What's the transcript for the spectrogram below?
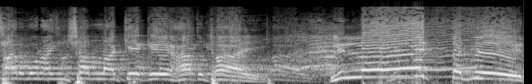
ছাড়ব না ইনশাল্লাহ কে কে হাত উঠায়? লিল্লাহ, তাকবীর।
